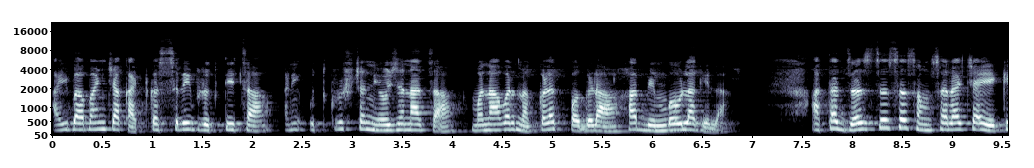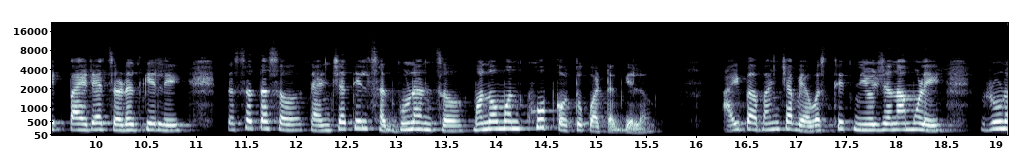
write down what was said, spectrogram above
आईबाबांच्या काटकसरी वृत्तीचा आणि उत्कृष्ट नियोजनाचा मनावर नकळत पगडा हा बिंबवला गेला. आता जसजसं संसाराच्या एक एक पायऱ्या चढत गेले तसं तसं त्यांच्यातील सद्गुणांचं मनोमन खूप कौतुक वाटत गेलं. आईबाबांच्या व्यवस्थित नियोजनामुळे ऋण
